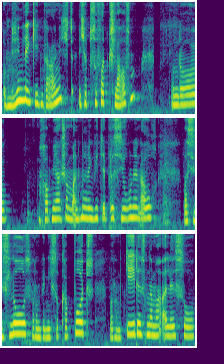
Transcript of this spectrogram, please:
Und hinlegen ging gar nicht. Ich habe sofort geschlafen. Und da habe mir ja schon manchmal irgendwie Depressionen auch. Was ist los? Warum bin ich so kaputt? Warum geht es nicht mehr alles so?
